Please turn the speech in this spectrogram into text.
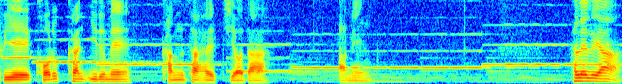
그의 거룩한 이름에 감사할지어다. 아멘. 할렐루야.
